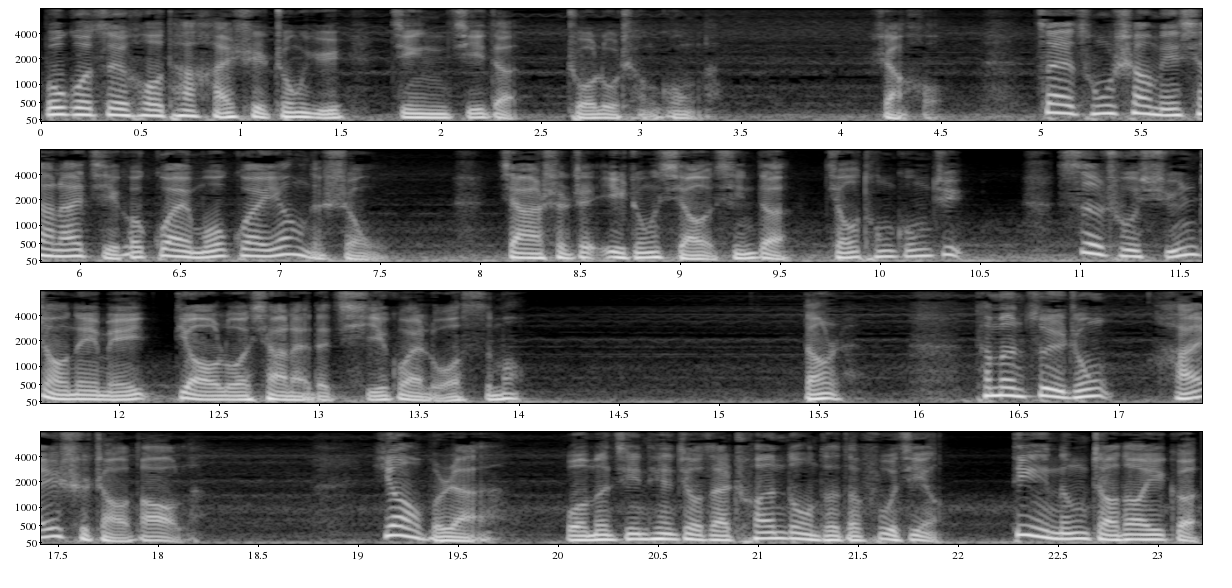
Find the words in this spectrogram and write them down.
不过最后，它还是终于紧急的着陆成功了。然后，再从上面下来几个怪模怪样的生物，驾驶着一种小型的交通工具，四处寻找那枚掉落下来的奇怪螺丝帽。当然，他们最终还是找到了，要不然。我们今天就在穿洞子的附近，定能找到一个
